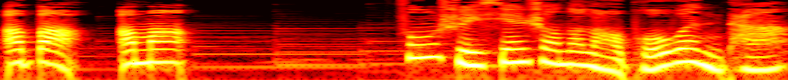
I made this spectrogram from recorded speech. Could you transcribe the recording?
阿爸阿妈。”风水先生的老婆问他：“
